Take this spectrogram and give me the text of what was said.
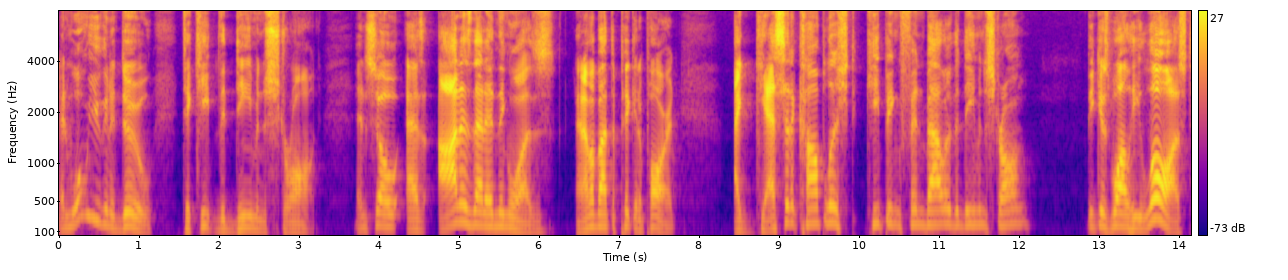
And what were you going to do to keep the demon strong? And so, as odd as that ending was, and I'm about to pick it apart, I guess it accomplished keeping Finn Balor the demon strong. Because while he lost,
